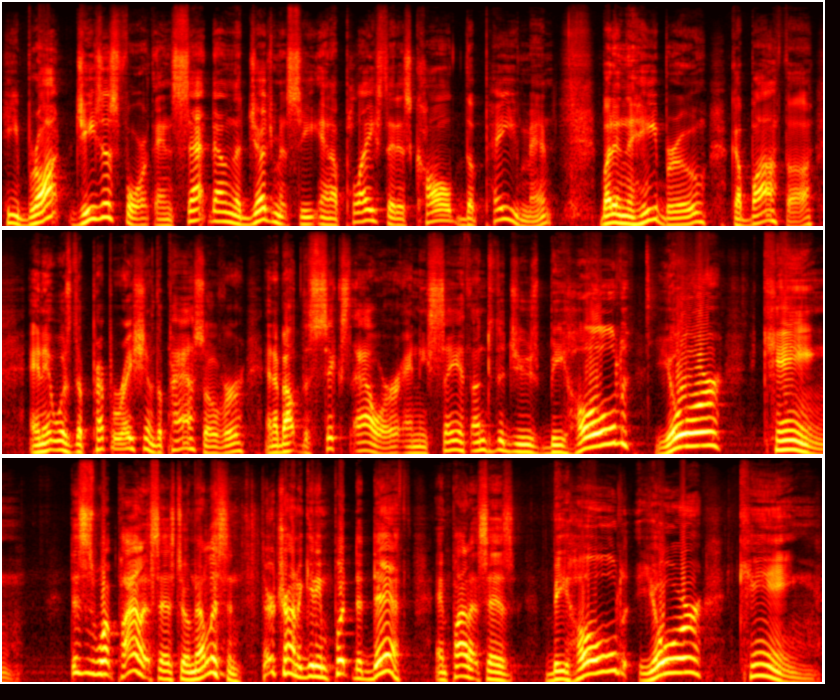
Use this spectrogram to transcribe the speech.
he brought Jesus forth and sat down in the judgment seat in a place that is called the pavement, but in the Hebrew, Gabbatha. And it was the preparation of the Passover, and about the sixth hour. And he saith unto the Jews, Behold your king. This is what Pilate says to him. Now listen, they're trying to get him put to death. And Pilate says, Behold your king.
